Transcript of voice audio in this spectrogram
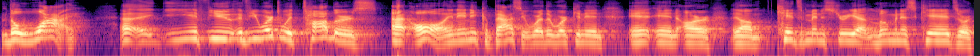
The why. Uh, if, you, if you worked with toddlers at all in any capacity, whether working in, in, in our um, kids ministry at Luminous Kids or,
